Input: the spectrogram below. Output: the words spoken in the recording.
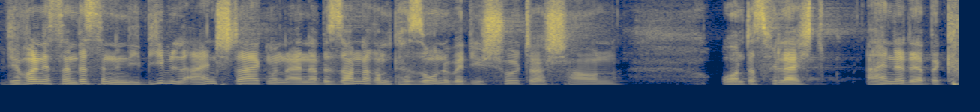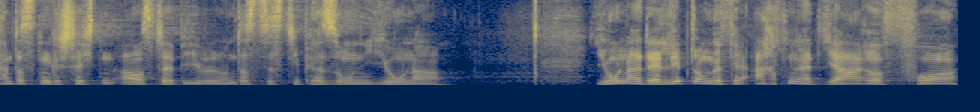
Wir wollen jetzt ein bisschen in die Bibel einsteigen und einer besonderen Person über die Schulter schauen. Und das ist vielleicht eine der bekanntesten Geschichten aus der Bibel und das ist die Person Jona. Jona, der lebt ungefähr 800 Jahre vor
